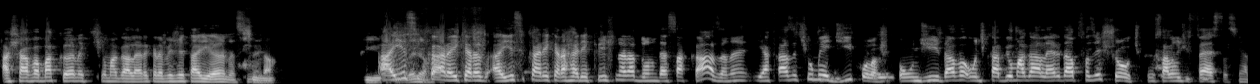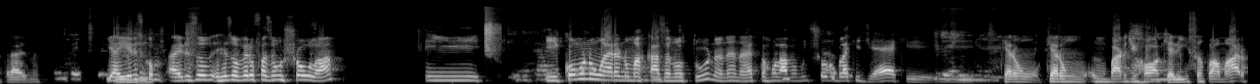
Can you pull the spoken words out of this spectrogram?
achava bacana que tinha uma galera que era vegetariana, assim, Sim. tal. Isso, aí esse cara aí que era aí esse cara aí que era Hare Krishna era dono dessa casa, né? E a casa tinha uma edícula onde dava onde cabia uma galera e dava para fazer show, tipo um salão de festa assim atrás, né? E aí eles uhum. aí eles resolveram fazer um show lá. E, e como não era numa casa noturna, né? Na época rolava muito show no Blackjack, e, que era, um, que era um, um bar de rock ali em Santo Amaro.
